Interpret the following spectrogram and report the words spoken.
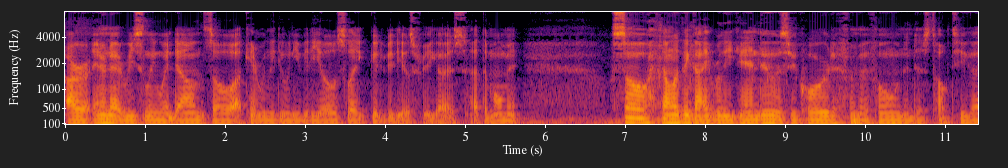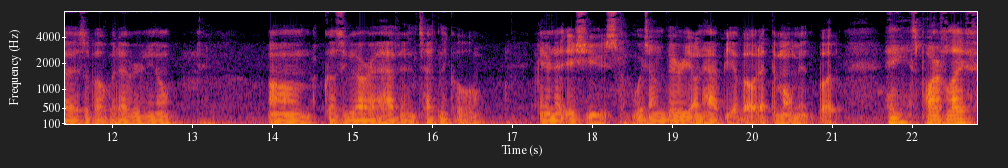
our internet recently went down, so I can't really do any videos, like good videos for you guys at the moment. So the only thing I really can do is record from my phone and just talk to you guys about whatever, you know. Um, because we are having technical internet issues, which I'm very unhappy about at the moment. But hey, it's part of life,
